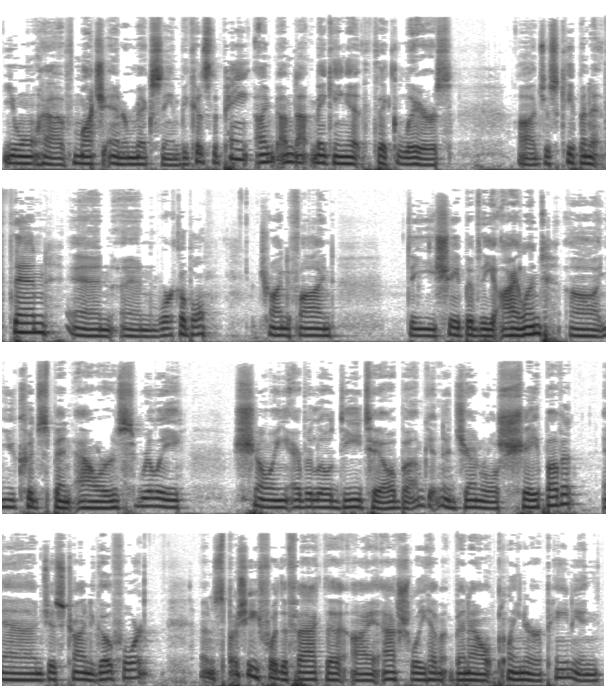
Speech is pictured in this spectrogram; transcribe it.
you won't have much intermixing because the paint I'm, I'm not making it thick layers uh, just keeping it thin and and workable trying to find the shape of the island uh, you could spend hours really showing every little detail but I'm getting a general shape of it and just trying to go for it and especially for the fact that I actually haven't been out plein air painting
